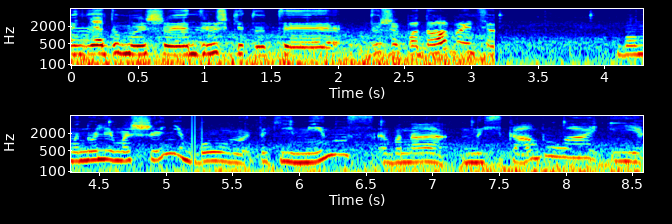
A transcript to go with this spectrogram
я думаю, що Андрюшки тут е, дуже подобається. Бо в минулій машині був такий мінус, вона низька була, і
